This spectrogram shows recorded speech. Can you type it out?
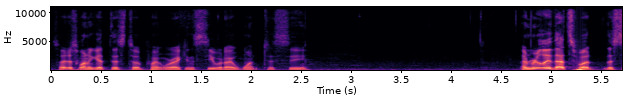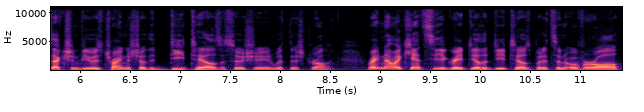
So I just want to get this to a point where I can see what I want to see. And really that's what the section view is trying to show, the details associated with this drawing. Right now I can't see a great deal of details, but it's an overall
